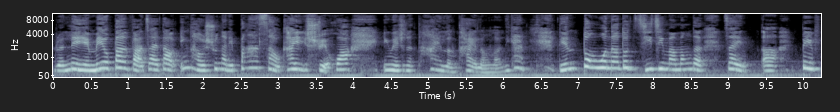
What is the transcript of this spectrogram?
人类也没有办法再到樱桃树那里帮它扫开雪花，因为真的太冷太冷了。你看，连动物呢都急急忙忙的在呃被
